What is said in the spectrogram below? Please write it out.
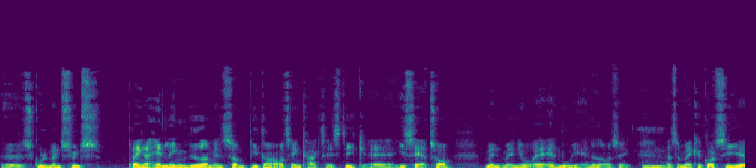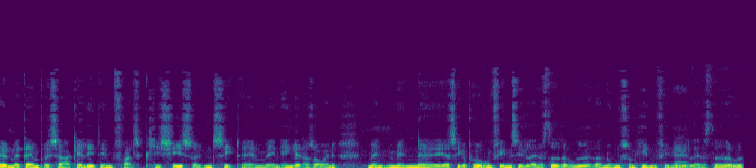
øh, skulle man synes bringer handlingen videre, men som bidrager til en karakteristik af især Tom, men, men jo af alt muligt andet også. Ikke? Mm. Altså man kan godt sige, at Madame Brissac er lidt en fransk kliché, sådan set øh, med en englænders øjne, men, men øh, jeg er sikker på, at hun findes et eller andet sted derude, eller nogen som hende findes Ja. et eller andet sted derude,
